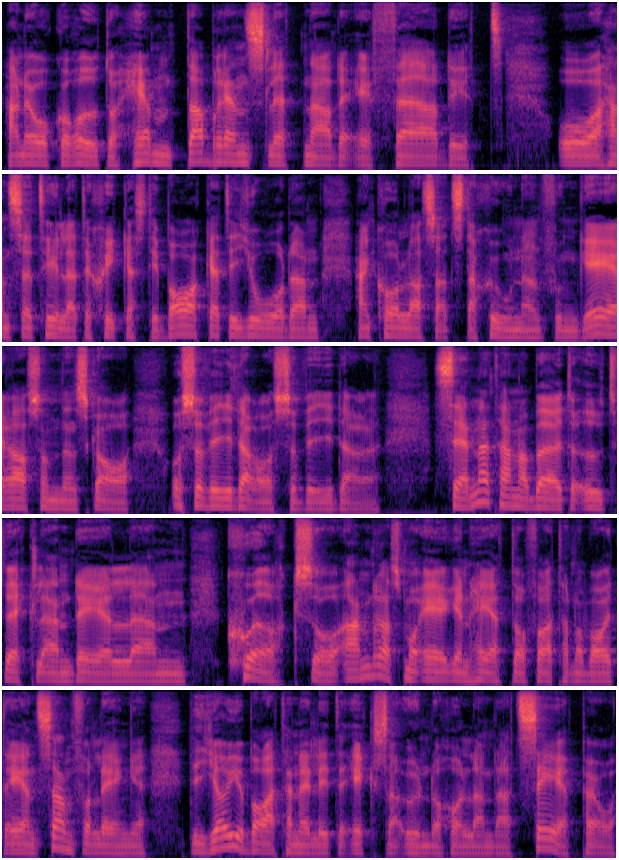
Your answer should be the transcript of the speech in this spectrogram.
Han åker ut och hämtar bränslet när det är färdigt och han ser till att det skickas tillbaka till jorden. Han kollar så att stationen fungerar som den ska och så vidare och så vidare. Sen att han har börjat att utveckla en del um, quirks och andra små egenheter för att han har varit ensam för länge. Det gör ju bara att han är lite extra underhållande att se på.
